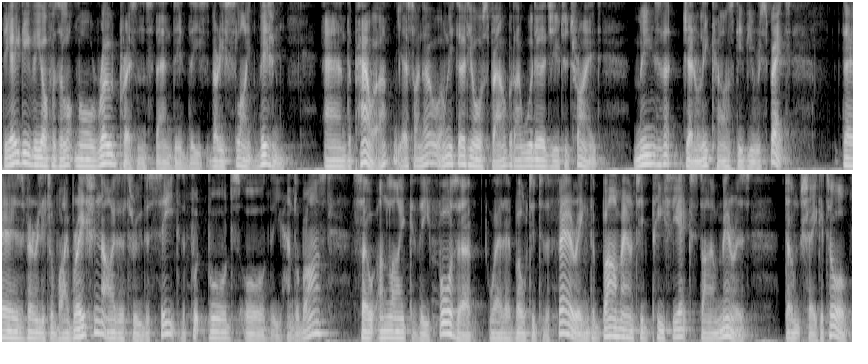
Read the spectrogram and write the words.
The ADV offers a lot more road presence than did the very slight Vision. And the power, yes, I know, only 30 horsepower, but I would urge you to try it, means that generally cars give you respect. There's very little vibration either through the seat, the footboards, or the handlebars. So, unlike the Forza, where they're bolted to the fairing, the bar mounted PCX style mirrors don't shake at all.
